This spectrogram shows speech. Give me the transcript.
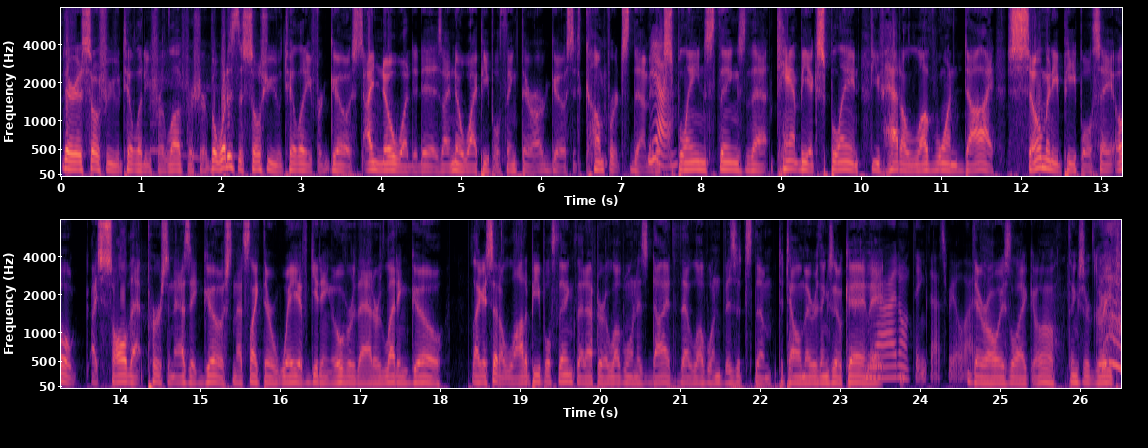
there is social utility for love for sure. But what is the social utility for ghosts? I know what it is. I know why people think there are ghosts. It comforts them. It explains things that can't be explained. If you've had a loved one die, so many people say, "Oh, I saw that person as a ghost," and that's like their way of getting over that or letting go. Like I said, a lot of people think that after a loved one has died, that that loved one visits them to tell them everything's okay, and yeah, I don't think that's real life. they're always like, "Oh, things are great."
